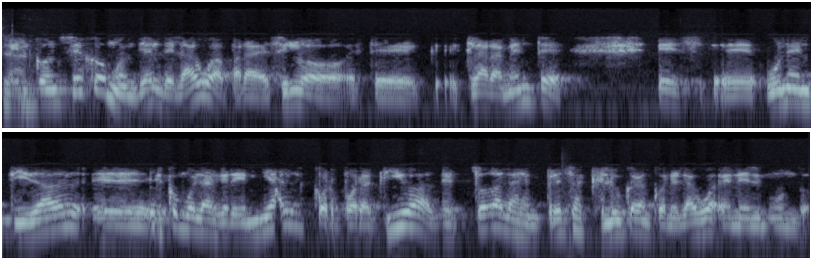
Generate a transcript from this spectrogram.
El Consejo Mundial del Agua, para decirlo este, claramente, es eh, una entidad, eh, es como la gremial corporativa de todas las empresas que lucran con el agua en el mundo.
